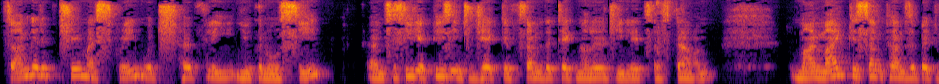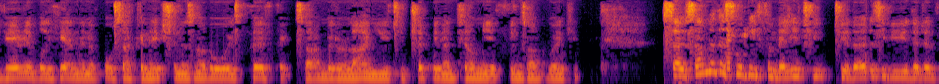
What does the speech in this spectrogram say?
So I'm going to share my screen, which hopefully you can all see. Um, Cecilia, please interject if some of the technology lets us down. My mic is sometimes a bit variable here, and then of course our connection is not always perfect. So I'm going to rely on you to chip in and tell me if things aren't working. So some of this will be familiar to, to those of you that have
